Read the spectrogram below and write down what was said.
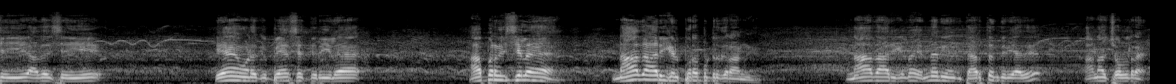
செய்ய அதை செய்ய ஏன் உனக்கு பேச தெரியல? அப்புறம் சில நாதாரிகள் புறப்பட்டுருக்கிறாங்க நாதாரிகள்னா என்னன்னு எனக்கு அர்த்தம் தெரியாது. ஆனால் சொல்கிறேன்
